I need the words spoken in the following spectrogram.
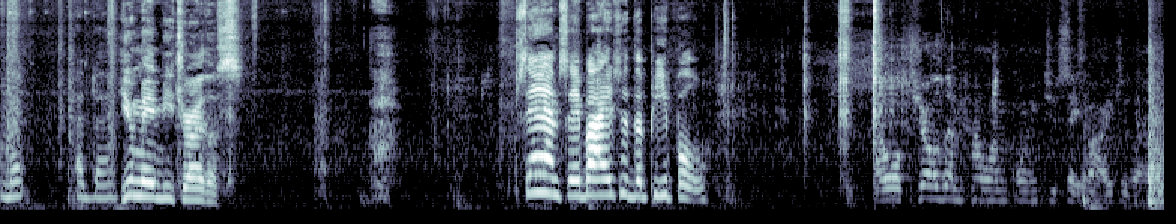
Nope. Head back. You made me try this. Sam, say bye to the people. I will show them how I'm going to say bye to them.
